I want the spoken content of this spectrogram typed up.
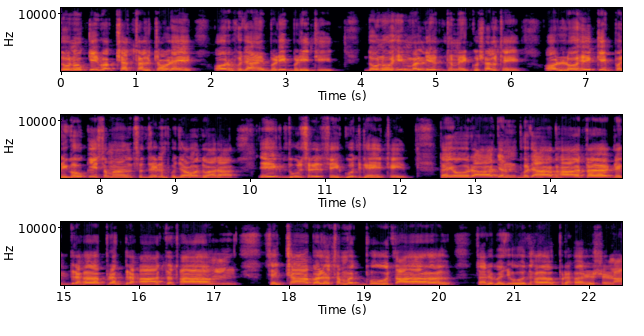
दोनों के वक्षस्थल चौड़े और भुजाएँ बड़ी बड़ी थी। दोनों ही मल्ल युद्ध में कुशल थे और लोहे के परिघों के समान सुदृढ़ भुजाओं द्वारा एक दूसरे से गुद गए थे। तयो राजन भुजाघात निग्रह प्रग्रहा तथा शिक्षा बल समुद्भूता सर्वयोध प्रहर्षणा।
